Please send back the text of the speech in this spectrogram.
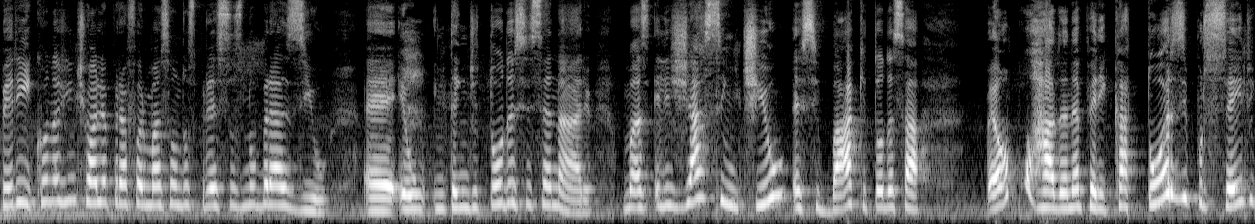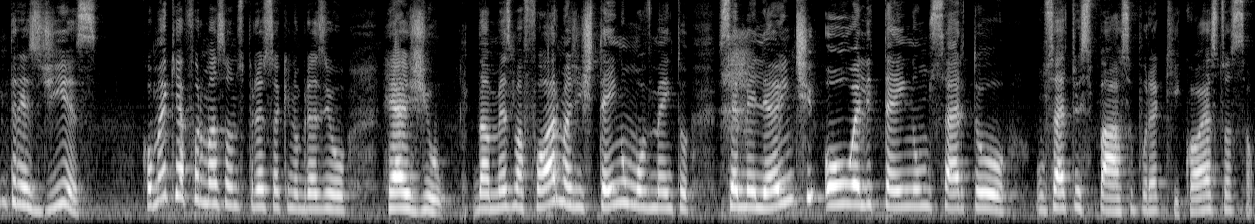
Peri, quando a gente olha para a formação dos preços no Brasil, é, eu entendo todo esse cenário, mas ele já sentiu esse baque, toda essa. É uma porrada, né, Peri? 14% em três dias. Como é que a formação dos preços aqui no Brasil reagiu? Da mesma forma, a gente tem um movimento semelhante ou ele tem um certo, um certo espaço por aqui? Qual é a situação?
